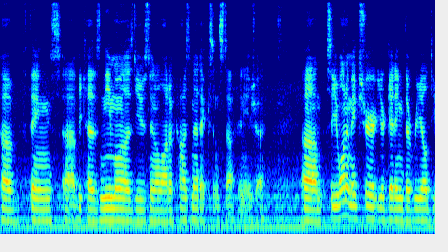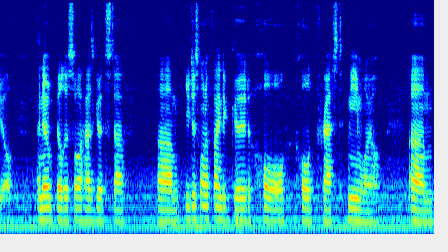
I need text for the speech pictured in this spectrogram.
of things uh, because neem oil is used in a lot of cosmetics and stuff in Asia. Um, so you want to make sure you're getting the real deal. I know Build a Soil has good stuff. Um, you just want to find a good whole cold pressed neem oil. Um,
